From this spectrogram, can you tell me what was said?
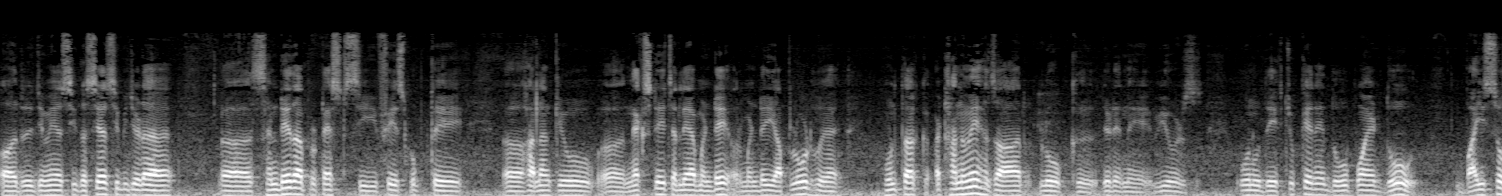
ਔਰ ਜਿਵੇਂ ਅਸੀਂ ਦੱਸਿਆ ਸੀ ਵੀ ਜਿਹੜਾ ਸੰਡੇ ਦਾ ਪ੍ਰੋਟੈਸਟ ਸੀ ਫੇਸਬੁੱਕ ਤੇ ਹਾਲਾਂਕਿ ਉਹ ਨੈਕਸਟ ਡੇ ਚੱਲਿਆ ਮੰਡੇ ਔਰ ਮੰਡੇ ਹੀ ਅਪਲੋਡ ਹੋਇਆ ਹੈ। ਹੁਣ ਤੱਕ 98000 ਲੋਕ ਜਿਹੜੇ ਨੇ ਵਿਊਅਰਸ ਉਹਨੂੰ ਦੇਖ ਚੁੱਕੇ ਨੇ। 2.2 2200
